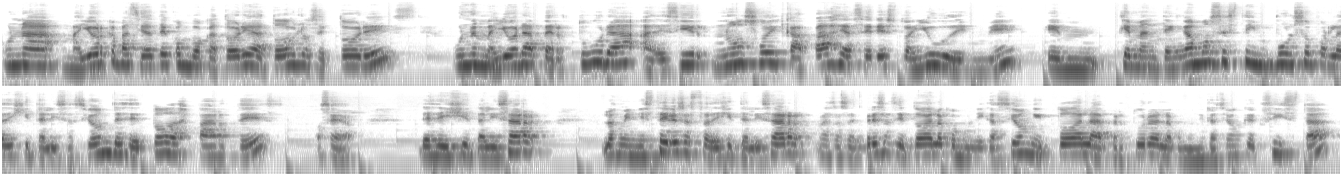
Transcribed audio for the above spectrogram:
Una mayor capacidad de convocatoria a todos los sectores, una mayor apertura a decir, no soy capaz de hacer esto, ayúdenme, eh, que mantengamos este impulso por la digitalización desde todas partes, o sea, desde digitalizar los ministerios hasta digitalizar nuestras empresas y toda la comunicación y toda la apertura de la comunicación que exista,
